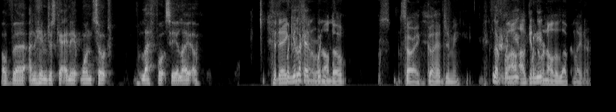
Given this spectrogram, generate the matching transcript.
of uh, and him just getting it one touch, left foot, see you later. Today, when you look at Ronaldo. When, sorry, go ahead, Jimmy. Look, well, you, I'll get you, Ronaldo loving later.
